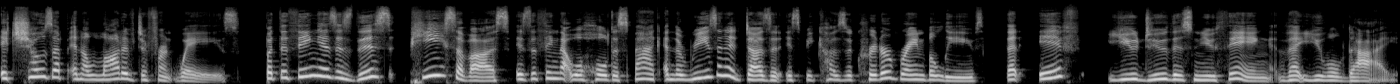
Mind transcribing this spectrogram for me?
it shows up in a lot of different ways. But the thing is, is this piece of us is the thing that will hold us back. And the reason it does it is because the critter brain believes that if you do this new thing, that you will die.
